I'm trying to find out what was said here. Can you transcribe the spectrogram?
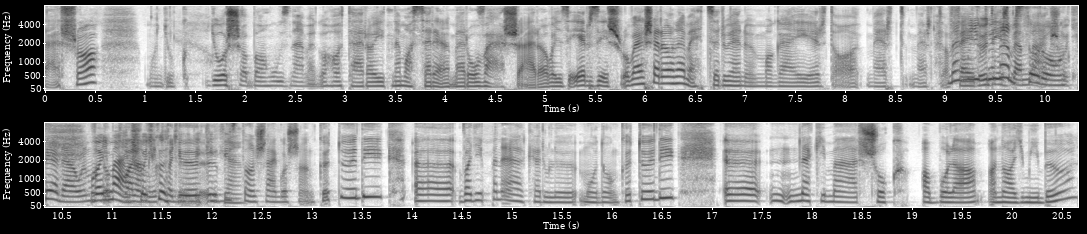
társa, mondjuk gyorsabban húzná meg a határait nem a szerelme rovására, vagy az érzés rovására, hanem egyszerűen önmagáért, a, mert, mert a Mert fejlődésben nem szorong, más, hogy, például vagy más, valamit, hogy, kötődik, hogy ő, ő biztonságosan kötődik, vagy éppen elkerülő módon kötődik, neki már sok abból a, a nagy miből,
